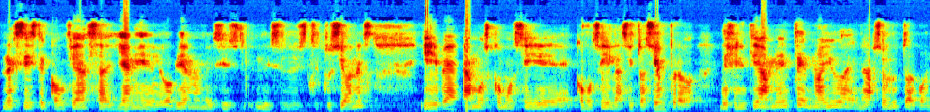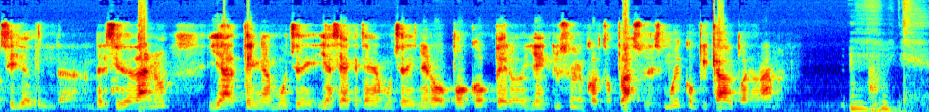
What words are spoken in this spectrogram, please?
no existe confianza ya ni en el gobierno ni, en sus instituciones y veamos cómo sigue, cómo sigue la situación, pero definitivamente no ayuda en absoluto al bolsillo del, del ciudadano, ya, tenga mucho, ya sea que tenga mucho dinero o poco, pero ya incluso en el corto plazo. Es muy complicado el panorama.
